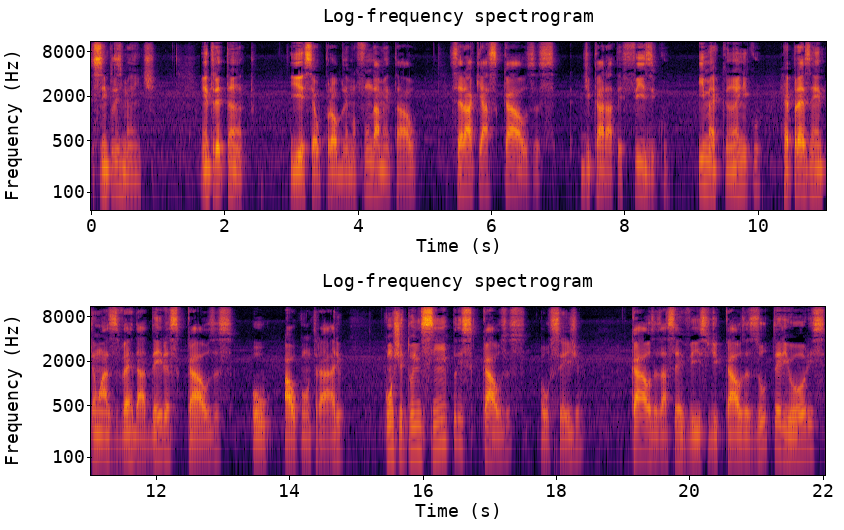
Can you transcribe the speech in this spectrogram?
simplesmente. Entretanto, e esse é o problema fundamental, será que as causas de caráter físico e mecânico representam as verdadeiras causas, ou, ao contrário, constituem simples causas, ou seja, causas a serviço de causas ulteriores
